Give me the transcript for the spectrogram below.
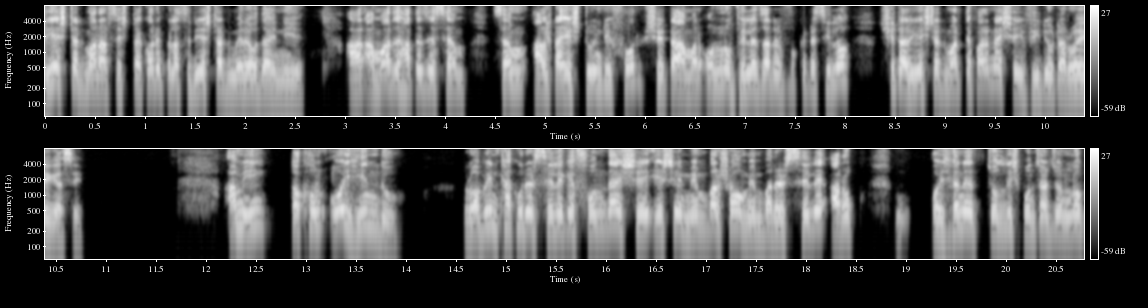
রিস্টার্ট মারার চেষ্টা করে প্লাস রিস্টার্ট মেরেও দেয় নিয়ে। আর আমার হাতে যে Sam Sam ultra S twenty four সেটা আমার অন্য ভিলেজারের পকেটে ছিল, সেটা রিস্টার্ট মারতে পারে না সেই ভিডিওটা রয়ে গেছে। আমি তখন ওই হিন্দু, রবিন ঠাকুরের ছেলেকে ফোন দেয়, সে এসে মেম্বার সহ মেম্বারের ছেলে আরও ওইখানে চল্লিশ পঞ্চাশ জন লোক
